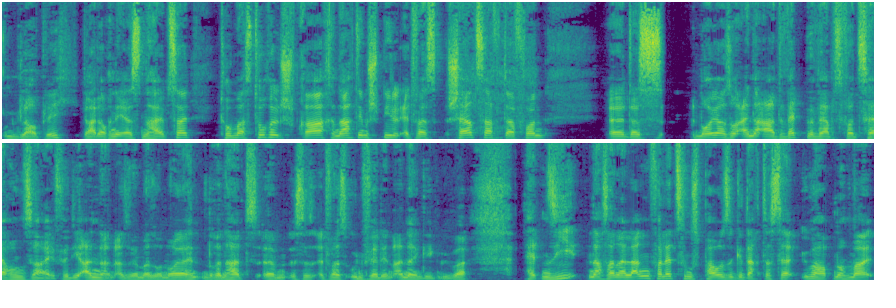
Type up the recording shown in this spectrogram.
unglaublich, gerade auch in der ersten Halbzeit. Thomas Tuchel sprach nach dem Spiel etwas scherzhaft davon, äh, dass Neuer so eine Art Wettbewerbsverzerrung sei für die anderen. Also wenn man so Neuer hinten drin hat, ähm, ist es etwas unfair den anderen gegenüber. Hätten Sie nach seiner langen Verletzungspause gedacht, dass er überhaupt noch mal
